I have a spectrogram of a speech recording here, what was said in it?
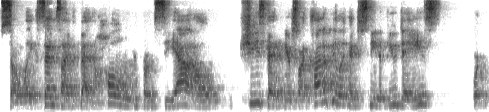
So like since I've been home from Seattle, she's been here. So I kind of feel like I just need a few days where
